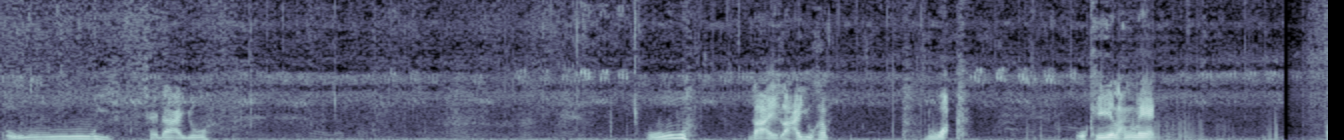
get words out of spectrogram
โอ้ยใช้ได้อยู่โอ้ได้หลายอยู่ครับดูอะโอเคหลังแรกไป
